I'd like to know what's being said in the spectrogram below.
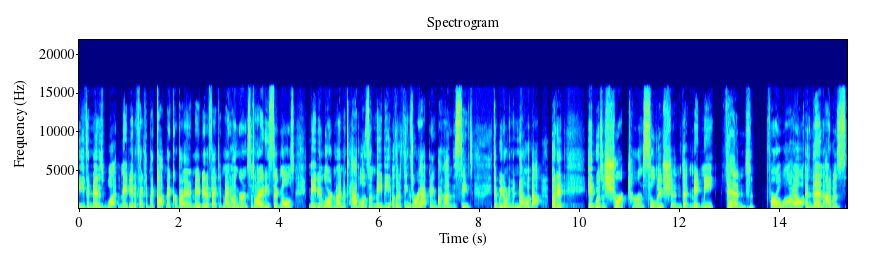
even knows what? Maybe it affected my gut microbiome. Maybe it affected my hunger and satiety signals. Maybe it lowered my metabolism. Maybe other things were happening behind the scenes that we don't even know about. But it it was a short-term solution that made me thin for a while. And then I was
